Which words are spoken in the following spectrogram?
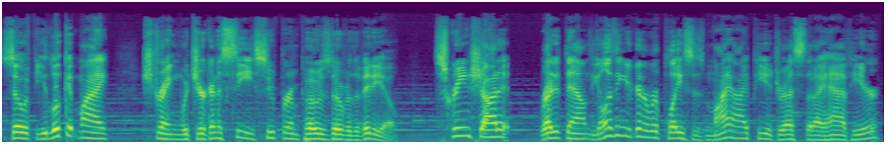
So if you look at my string, which you're going to see superimposed over the video, screenshot it, write it down. The only thing you're going to replace is my IP address that I have here.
